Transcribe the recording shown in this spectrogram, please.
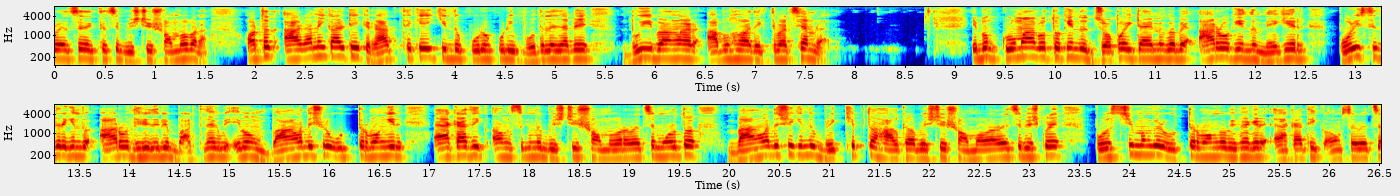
রয়েছে, দেখতেছি বৃষ্টির সম্ভাবনা। অর্থাৎ আগামীকাল ঠিক রাত থেকেই কিন্তু পুরোপুরি বদলে যাবে দুই বাংলার আবহাওয়া, দেখতে পাচ্ছি আমরা। এবং ক্রমাগত কিন্তু যতই টাইম এগোবে, আরও কিন্তু মেঘের পরিস্থিতিটা কিন্তু আরও ধীরে ধীরে বাড়তে থাকবে এবং বাংলাদেশের উত্তরবঙ্গের একাধিক অংশে কিন্তু বৃষ্টির সম্ভাবনা রয়েছে। মূলত বাংলাদেশে কিন্তু বিক্ষিপ্ত হালকা বৃষ্টির সম্ভাবনা রয়েছে। বিশেষ করে পশ্চিমবঙ্গের উত্তরবঙ্গ বিভাগের একাধিক অংশে রয়েছে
